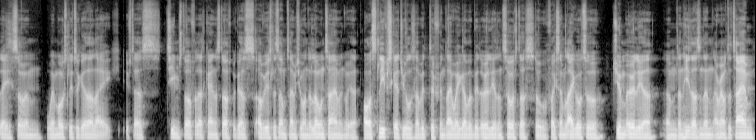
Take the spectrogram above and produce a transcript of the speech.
day so um, we're mostly together like if there's team stuff or that kind of stuff because obviously sometimes you want alone time and we're our sleep schedules are a bit different i wake up a bit earlier than Soaz does so for example i go to gym earlier um, than he does and then around the time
